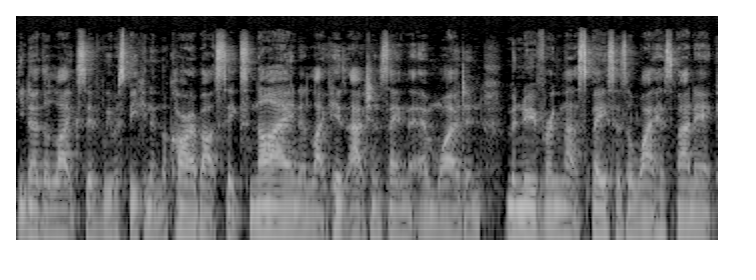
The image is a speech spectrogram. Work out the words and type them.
you know the likes of we were speaking in the car about six nine and like his actions saying the n word and maneuvering that space as a white hispanic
